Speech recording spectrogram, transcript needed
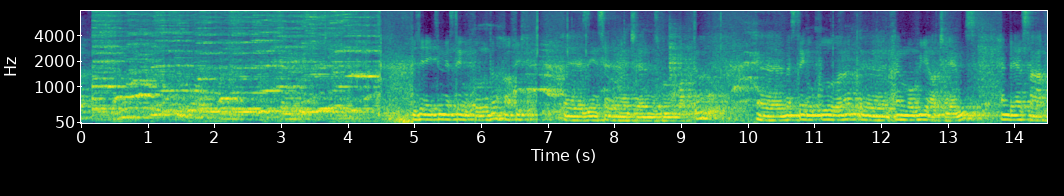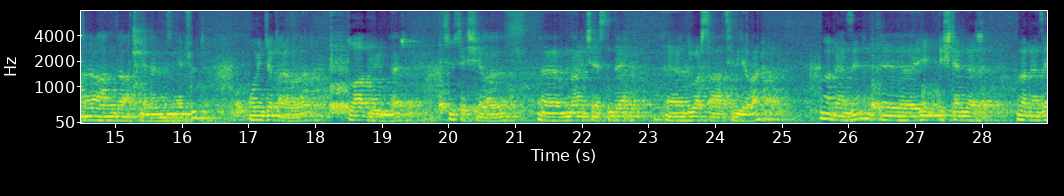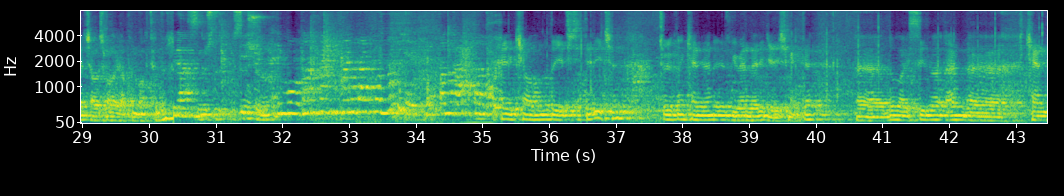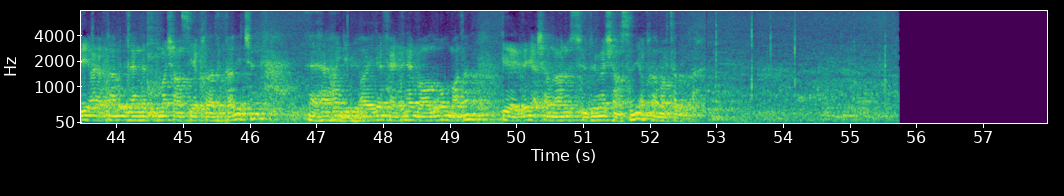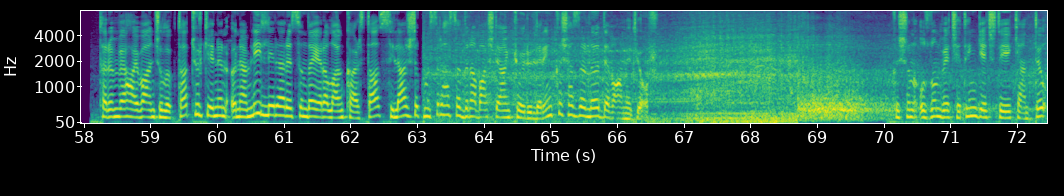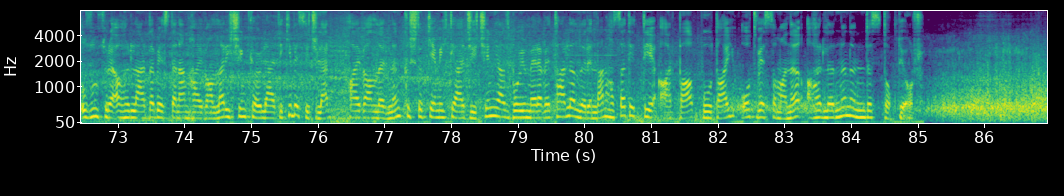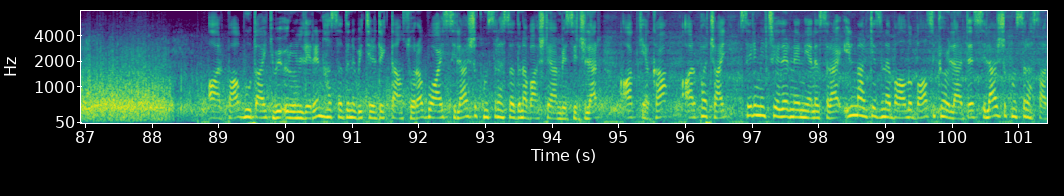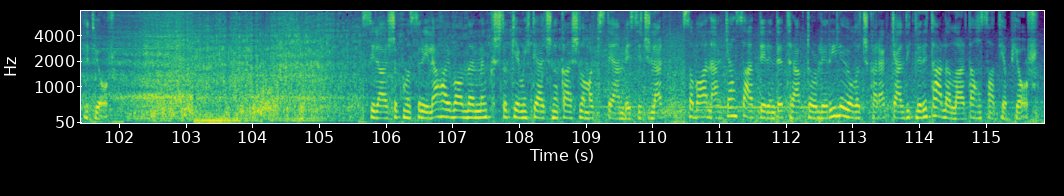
Özel Eğitim Meslek Okulu'nda hafif e, zihinsel öğrencilerimiz bulunmakta. E, meslek okulu olarak e, hem mobilya atölyemiz hem de el sanatları alanında atölyelerimiz mevcut. Oyuncak arabalar, doğal ürünler, süs eşyaları, e, bunların içerisinde e, duvar saati bile var. Buna benzer e, işlemler, buna benzer çalışmalar yapılmaktadır. Her iki alanda da yetiştikleri için çocukların kendilerine özgüvenleri gelişmekte. Ee, Dolayısıyla hem e, kendi ayaklarının üzerinde durma şansı yakaladıkları için e, herhangi bir aile ferdine bağlı olmadan ileride yaşamlarını sürdürme şansını yakalamaktadırlar. Tarım ve hayvancılıkta Türkiye'nin önemli illeri arasında yer alan Kars'ta silajlık mısır hasadına başlayan köylülerin kış hazırlığı devam ediyor. Kışın uzun ve çetin geçtiği kentte uzun süre ahırlarda beslenen hayvanlar için köylerdeki besiciler hayvanlarının kışlık yem ihtiyacı için yaz boyu mera ve tarlalarından hasat ettiği arpa, buğday, ot ve samanı ahırlarının önünde stokluyor. Arpa, buğday gibi ürünlerin hasadını bitirdikten sonra bu ay silajlık mısır hasadına başlayan besiciler Akyaka, Arpaçay, Selim ilçelerinin yanı sıra il merkezine bağlı bazı köylerde silajlık mısır hasat ediyor. Silajlık mısır ile hayvanlarının kışlık yem ihtiyacını karşılamak isteyen besiciler sabahın erken saatlerinde traktörleriyle yola çıkarak geldikleri tarlalarda hasat yapıyor.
